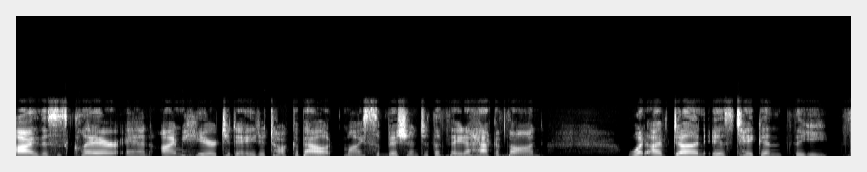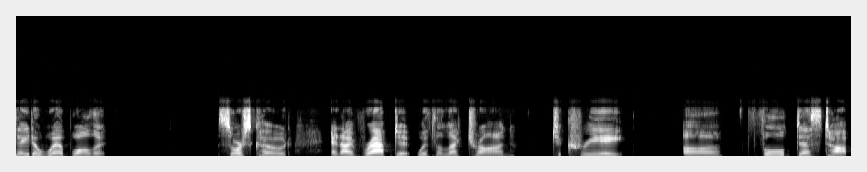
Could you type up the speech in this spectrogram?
Hi, this is Claire, and I'm here today to talk about my submission to the Theta Hackathon. What I've done is taken the Theta Web Wallet source code and I've wrapped it with Electron to create a full desktop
